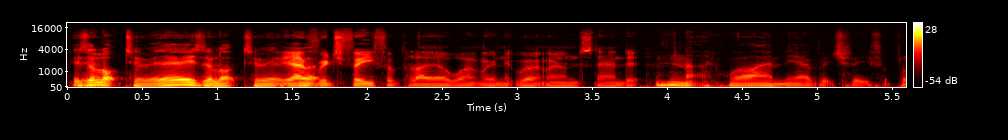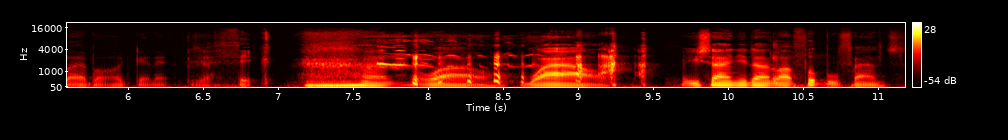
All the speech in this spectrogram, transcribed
there's yeah. a lot to it. There is a lot to it. The average FIFA player won't really, won't really understand it no, well, I am the average FIFA player, but I get it. because they're thick. wow, wow. Are you saying you don't like football fans?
